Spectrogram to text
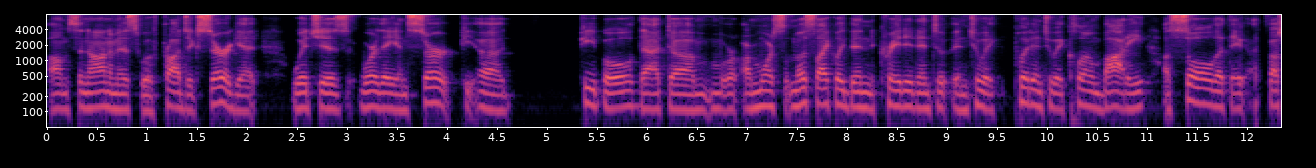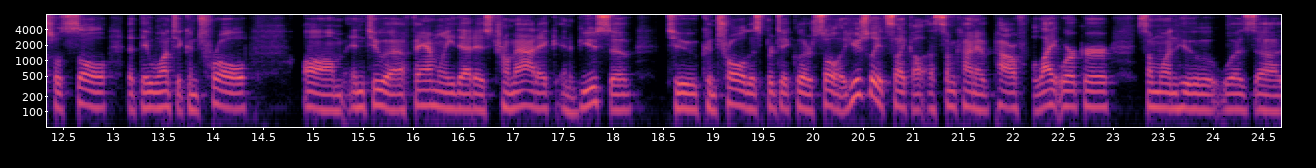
um, synonymous with Project Surrogate, which is where they insert uh, people that um, are more most likely been created into into a put into a clone body, a soul that they a special soul that they want to control um, into a family that is traumatic and abusive to control this particular soul. Usually, it's like a, a, some kind of powerful light worker, someone who was uh,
